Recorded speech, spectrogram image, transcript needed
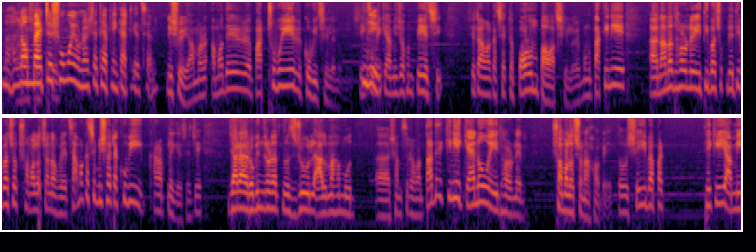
ওনার লম্বা একটা সময় ওনার সাথে আপনি কাটিয়েছেন। নিশ্চয়ই আমার আমাদের পাঠ্য বইয়ের কবি ছিলেন। সেই কবিকে আমি যখন পেয়েছি সেটা আমার কাছে একটা পরম পাওয়া ছিল এবং তাকে নিয়ে নানা ধরনের ইতিবাচক, নেতিবাচক সমালোচনা হয়েছে। আমার কাছে বিষয়টা খুবই খারাপ লেগেছে যে যারা রবীন্দ্রনাথ নজরুল, আল মাহমুদ শামসুর রহমান, তাদেরকে নিয়ে কেন এই ধরনের সমালোচনা হবে? তো সেই ব্যাপার থেকেই আমি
